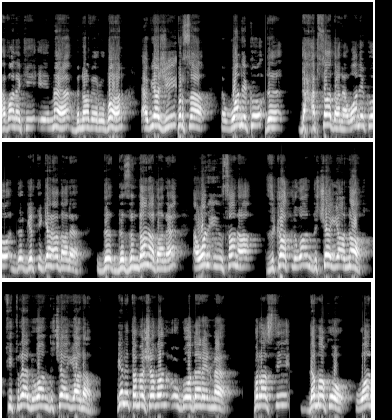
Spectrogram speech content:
هذالك ما بنابي روبار ابياجي فرسا وانكو د د حبسا دانه وانه کو د گرتیگه دانه د د زندان دانه اوان انسانا زکات لوان د چه یا نه فطره لوان د چه یا نه. گل تماشاوان او گودارین ما براستی دماکو وان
